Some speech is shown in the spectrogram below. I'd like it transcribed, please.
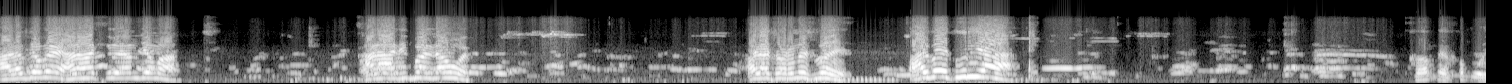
આ લખજો ભાઈ સાડા આઠ કિલો એમ છે માં સાડા આઠ ઇકબાલ દાઉદ. છો રમેશભાઈ. હાલભાઈ તુરિયા. ખપે ખબર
